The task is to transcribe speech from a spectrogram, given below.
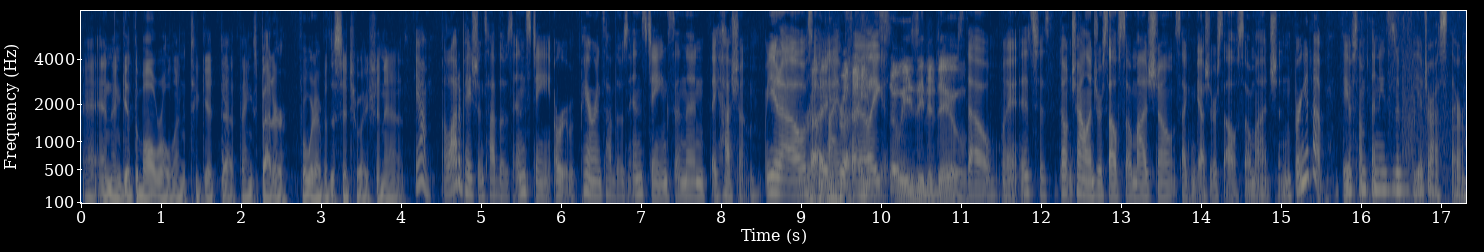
and, and then get the ball rolling to get uh, things better for whatever the situation is. Yeah, a lot of patients have those instincts, or parents have those instincts, and then they hush them. You know, sometimes right, They're like. so easy to do. so it's just don't challenge yourself so much. Don't second guess yourself so much, and bring it up. See if something needs to be addressed there.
